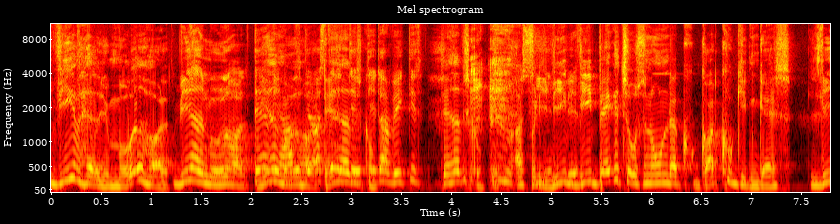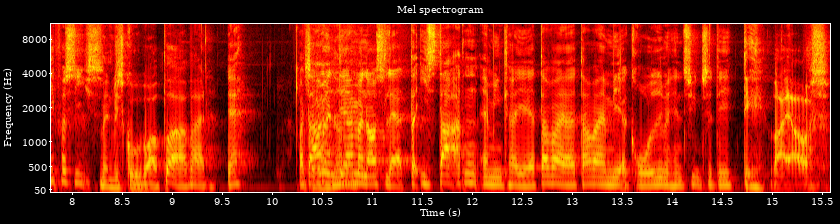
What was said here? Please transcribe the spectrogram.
vi havde jo mådehold. Vi havde mådehold. Det, har havde vi haft. det er også Det det, det, vi det, der er vigtigt. Det havde vi sgu. Fordi sige, vi, vi- vi er begge to sådan nogen, der kunne- godt kunne give den gas. Lige præcis. Men vi skulle jo op på arbejde. Ja. Og Så der, der er er man, det har man også lært. Der, I starten af min karriere, der var jeg, der var jeg mere grådig med hensyn til det. Det var jeg også.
